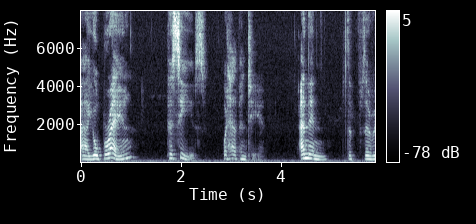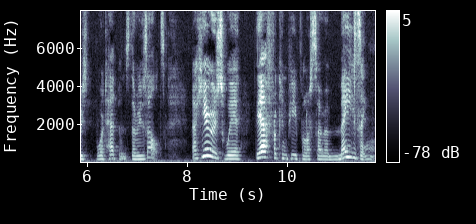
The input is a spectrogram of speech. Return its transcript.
uh, your brain perceives what happened to you. And then the, the what happens, the results. Now here is where the African people are so amazing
